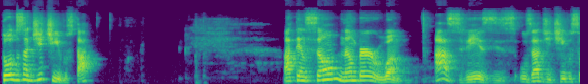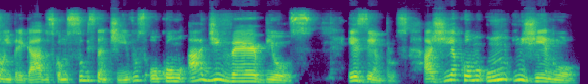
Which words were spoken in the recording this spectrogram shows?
Todos adjetivos, tá? Atenção number one. Às vezes, os adjetivos são empregados como substantivos ou como advérbios. Exemplos: agia como um ingênuo.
